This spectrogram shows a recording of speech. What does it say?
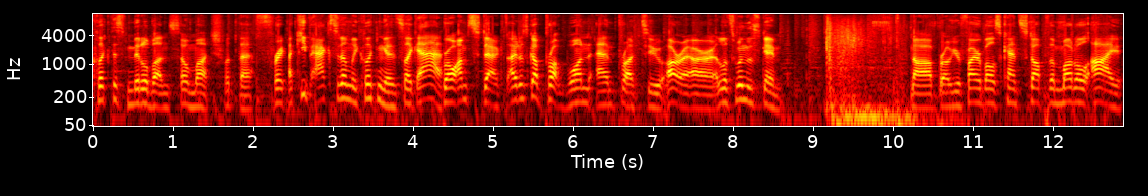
click this middle button so much. What the frick? I keep accidentally clicking it. It's like, ah. Bro, I'm stacked. I just got Prot 1 and Prot 2. All right, all right. Let's win this game. Nah, bro. Your fireballs can't stop the Model I.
